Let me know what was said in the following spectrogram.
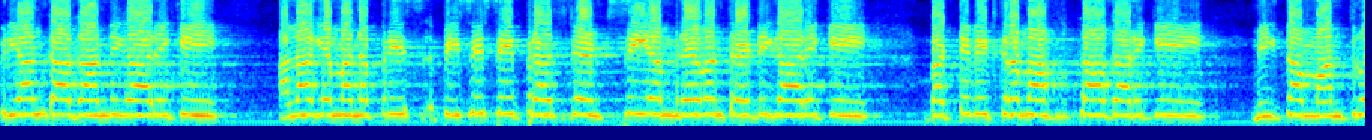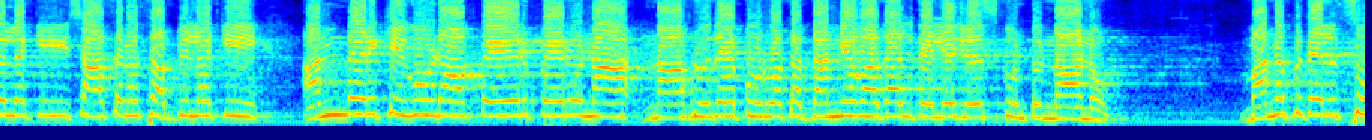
ప్రియాంక గాంధీ గారికి అలాగే మన PCC president CM Revanth Reddy గారికి బట్టి విక్రమార్క గారికి మిగతా మంత్రులకి శాసన సభ్యులకి అందరికీ కూడా పేరు పేరు నా నా హృదయపూర్వక ధన్యవాదాలు తెలియజేసుకుంటున్నాను. మనకు తెలుసు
